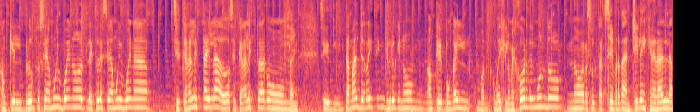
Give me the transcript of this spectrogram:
aunque el producto sea muy bueno, la historia sea muy buena, si el canal está helado, si el canal está como... Si está mal de rating, yo creo que no, aunque pongáis, como, como dije, lo mejor del mundo, no va a resultar. Sí, verdad. En Chile en general la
